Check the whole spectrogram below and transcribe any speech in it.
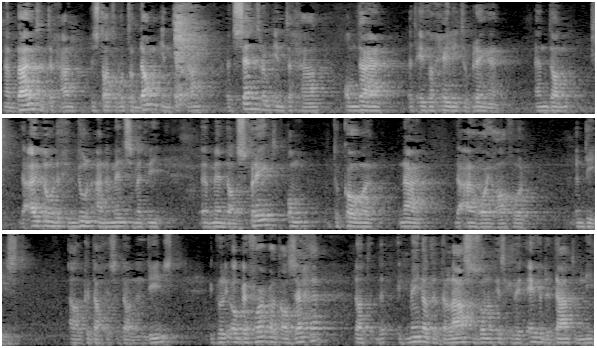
naar buiten te gaan, de stad Rotterdam in te gaan, het centrum in te gaan, om daar het evangelie te brengen. En dan de uitnodiging doen aan de mensen met wie eh, men dan spreekt, om te komen naar de Ahoy-hal voor een dienst. Elke dag is er dan een dienst. Ik wil u ook bijvoorbeeld al zeggen dat, ik meen dat het de laatste zondag is, ik weet even de datum niet,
